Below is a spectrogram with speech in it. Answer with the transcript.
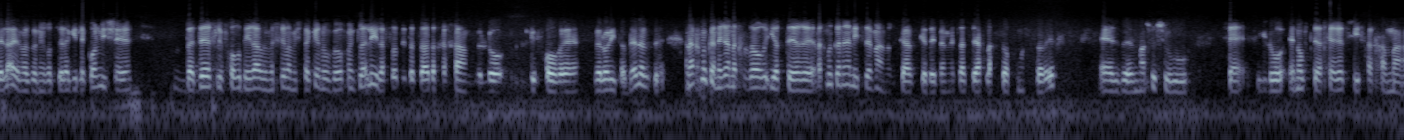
בלייב, אז אני רוצה להגיד לכל מי ש... בדרך לבחור דירה במחיר למשתכן ובאופן כללי לעשות את הצעד החכם ולא לבחור אה, ולא להתאבד על זה. אנחנו כנראה נחזור יותר, אה, אנחנו כנראה נצא מהמרכז כדי באמת להצליח לחסוך כמו שצריך. אה, זה משהו שהוא, כאילו אין אופציה אחרת שהיא חכמה.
